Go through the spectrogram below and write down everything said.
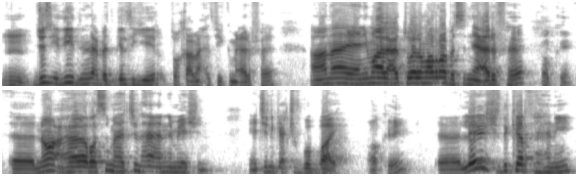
مم. جزء جديد من لعبة Guilty Gear أتوقع ما حد فيكم يعرفها أنا يعني ما لعبت ولا مرة بس إني أعرفها أوكي آه نوعها رسمها كأنها animation يعني كأنك قاعد تشوف Popeye أوكي آه ليش ذكرتها هني؟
